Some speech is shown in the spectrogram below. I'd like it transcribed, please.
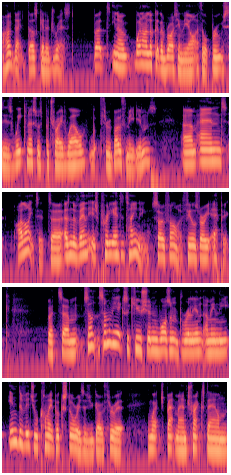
I hope that does get addressed. But, you know, when I look at the writing and the art, I thought Bruce's weakness was portrayed well through both mediums. Um, and I liked it. Uh, as an event, it's pretty entertaining so far. It feels very epic. But um, some some of the execution wasn't brilliant. I mean, the individual comic book stories as you go through it, in which Batman tracks down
